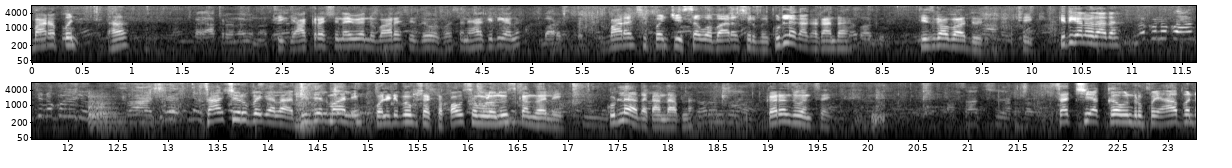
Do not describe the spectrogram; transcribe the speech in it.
बारा पण हा? अकरा ठीक आहे अकराशे नव्याण्णव बाराशे जवळपास. आणि हा किती गेला? बाराशे बाराशे पंचवीस सव्वा बाराशे रुपये. कुठला काका कांदा? तिसगाव बहादूर. ठीक. किती गेला हो दादा? सहाशे. रुपये गेला. डिझेल माल आहे. क्वालिटी बघू शकता. पावसामुळे नुकसान झाले कुठला आता कांदा आपला? करंजवंच आहे. सातशे एक्कावन्न रुपये. हा पण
